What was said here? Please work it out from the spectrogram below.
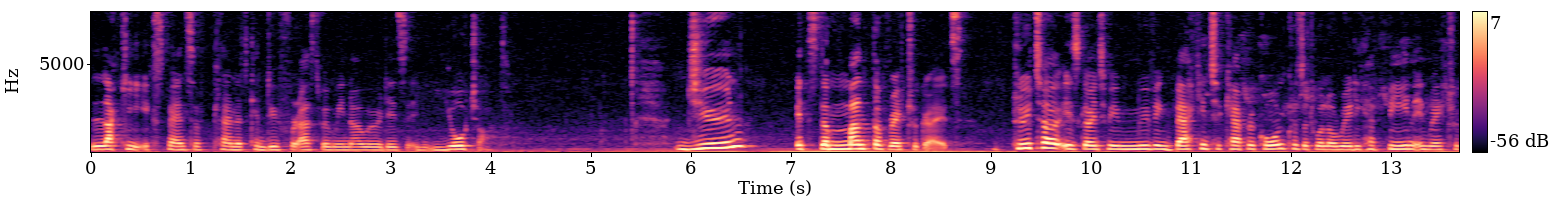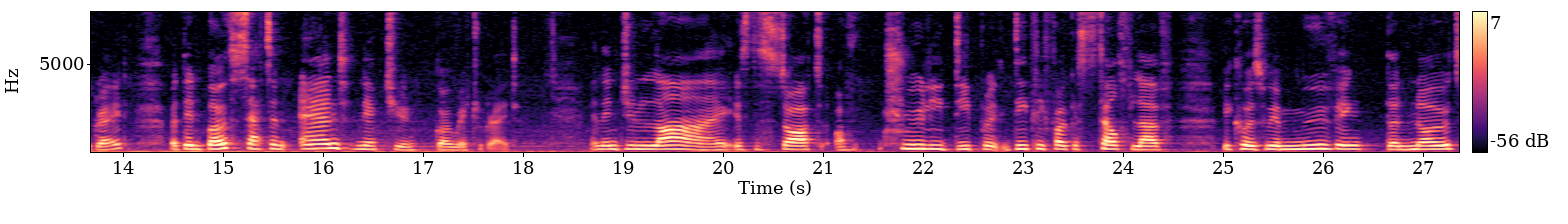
lucky, expansive planet can do for us when we know where it is in your chart. June, it's the month of retrogrades. Pluto is going to be moving back into Capricorn because it will already have been in retrograde, but then both Saturn and Neptune go retrograde. And then July is the start of truly deeper, deeply focused self love because we're moving the nodes.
